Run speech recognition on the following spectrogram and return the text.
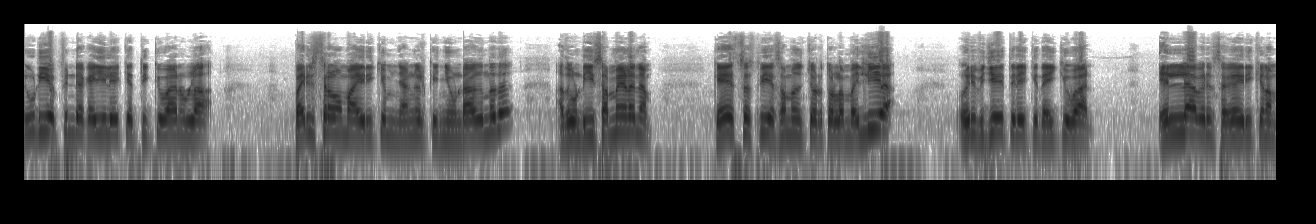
യു ഡി എഫിന്റെ കയ്യിലേക്ക് എത്തിക്കുവാനുള്ള പരിശ്രമമായിരിക്കും ഞങ്ങൾക്ക് ഇനി ഉണ്ടാകുന്നത്. അതുകൊണ്ട് ഈ സമ്മേളനം കെ എസ് എസ് പിയെ സംബന്ധിച്ചിടത്തോളം വലിയ ഒരു വിജയത്തിലേക്ക് നയിക്കുവാൻ എല്ലാവരും സഹകരിക്കണം.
